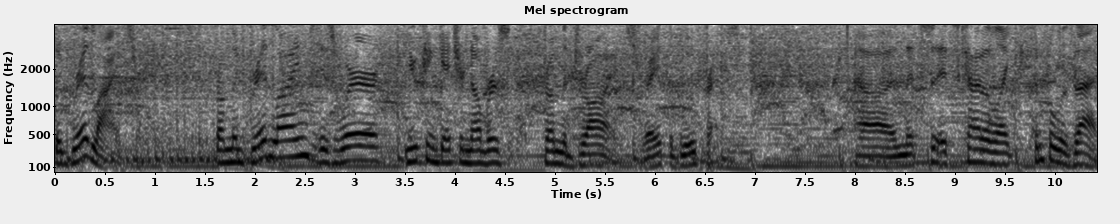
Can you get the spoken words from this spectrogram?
the grid lines. From the grid lines is where you can get your numbers from the drawings, right? The blueprints. Uh, and it's it's kind of like simple as that.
